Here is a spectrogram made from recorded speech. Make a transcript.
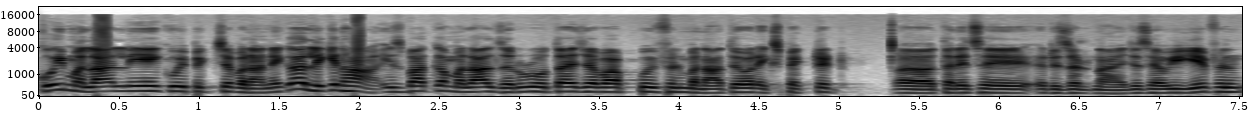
कोई मलाल नहीं है कोई पिक्चर बनाने का लेकिन हाँ इस बात का मलाल ज़रूर होता है जब आप कोई फ़िल्म बनाते हो और एक्सपेक्टेड तरह से रिज़ल्ट ना आए। जैसे अभी ये फ़िल्म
